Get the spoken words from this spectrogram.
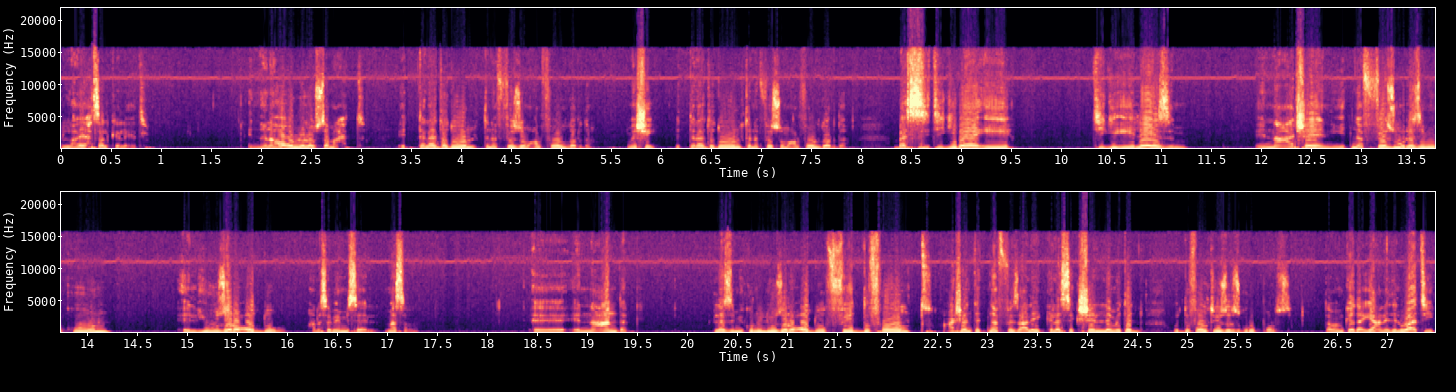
اللي هيحصل كالآتي. إن أنا هقول له لو سمحت التلاتة دول تنفذهم على ال folder ده. ماشي؟ التلاتة دول تنفذهم على ال folder ده. بس تيجي بقى إيه؟ تيجي إيه؟ لازم إن عشان يتنفذوا لازم يكون ال user عضو على سبيل المثال مثلا آه إن عندك لازم يكون ال user عضو في ال default عشان تتنفذ عليه classic shell limited وال default users group policy تمام كده؟ يعني دلوقتي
